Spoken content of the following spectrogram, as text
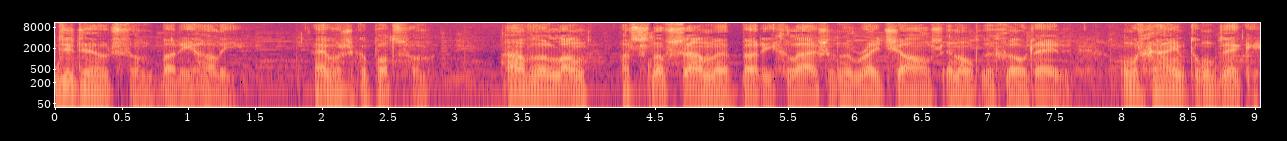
De dood van Buddy Holly. Hij was er kapot van. Avondenlang had Snuff samen met Buddy geluisterd naar Ray Charles en andere grootheden... om het geheim te ontdekken.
